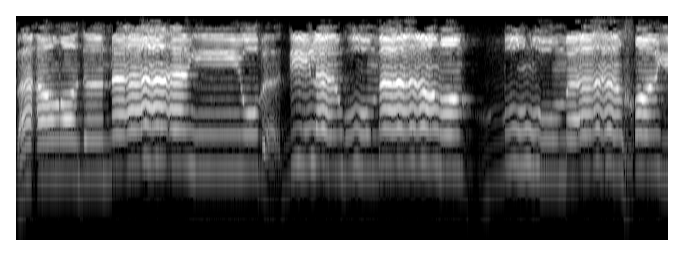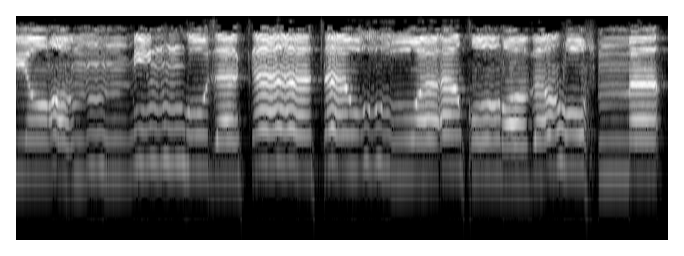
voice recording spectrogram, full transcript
فَأَرَدْنَا أَن يُبْدِلَهُمَا رَبُّهُمَا خَيْرًا مِنْهُ زَكَاةً وَأَقْرَبَ رُحْمًا.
